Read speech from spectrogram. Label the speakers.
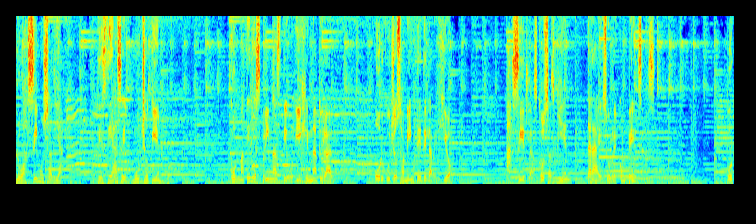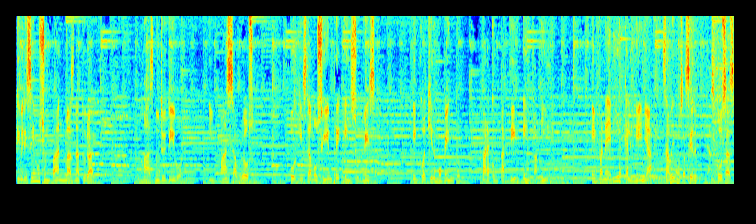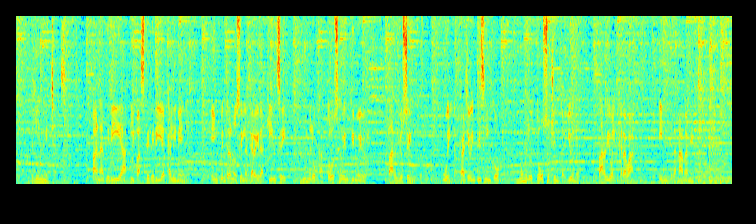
Speaker 1: Lo hacemos a diario, desde hace mucho tiempo, con materias primas de origen natural, orgullosamente de la región. Hacer las cosas bien trae sus recompensas. Porque merecemos un pan más natural, más nutritivo y más sabroso. Porque estamos siempre en su mesa, en cualquier momento, para compartir en familia. En Panadería Calimeña sabemos hacer las cosas bien hechas. Panadería y Pastelería Calimeña. Encuéntranos en la carrera 15, número 1429, Barrio Centro, o en la calle 25, número 281, Barrio Alcaraván, en Granada Metro.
